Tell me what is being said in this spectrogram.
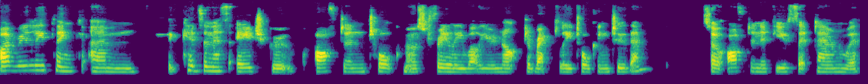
I really think um, the kids in this age group often talk most freely while you're not directly talking to them. So often, if you sit down with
